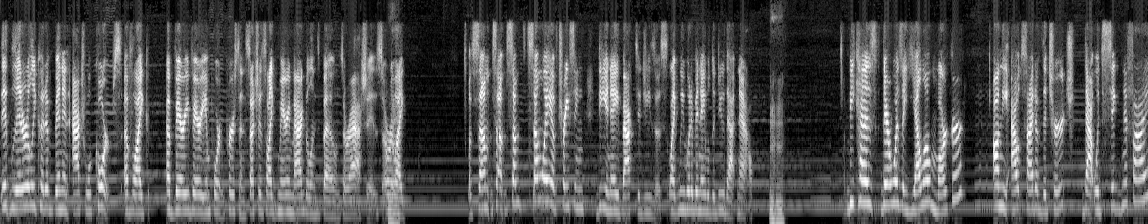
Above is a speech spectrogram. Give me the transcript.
it literally could have been an actual corpse of like a very very important person, such as like Mary Magdalene's bones or ashes, or Right. like some some some some way of tracing DNA back to Jesus. Like we would have been able to do that now hmm because there was a yellow marker on the outside of the church that would signify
